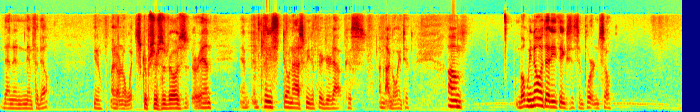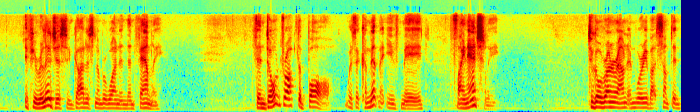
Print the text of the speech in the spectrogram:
than an infidel. You know, I don't know what scriptures those are in, and, and please don't ask me to figure it out because I'm not going to. Um, but we know that he thinks it's important. So if you're religious and God is number one and then family, then don't drop the ball with a commitment you've made financially to go run around and worry about something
